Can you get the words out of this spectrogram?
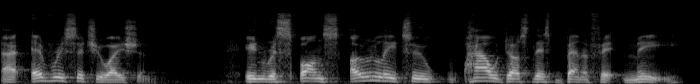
at every situation in response only to how does this benefit me,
